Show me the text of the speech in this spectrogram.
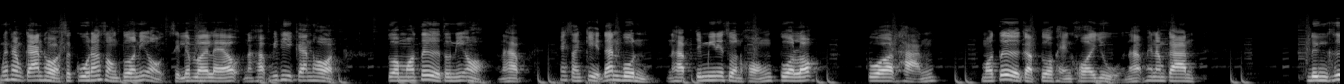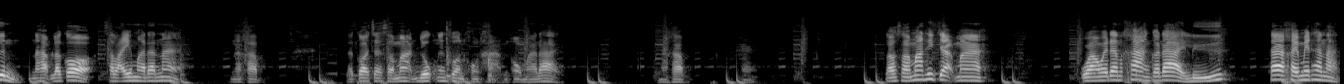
เมื่อทำการถอดสกรูทั้ง 2 ตัวนี้ออกเสร็จเรียบร้อยแล้วนะครับ วิธีการถอดตัวมอเตอร์ตัวนี้ออกนะครับ ให้สังเกตด้านบนนะครับ จะมีในส่วนของตัวล็อกตัวฐานมอเตอร์ กับตัวแผงคอยอยู่นะครับ ให้ทำการดึงขึ้นนะครับ แล้วก็สไลด์มาด้านหน้านะครับ แล้วก็จะสามารถยกในส่วนของฐานออกมาได้นะครับ เราสามารถที่จะมาวางไว้ด้านข้างก็ได้ หรือถ้าใครไม่ถนัด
